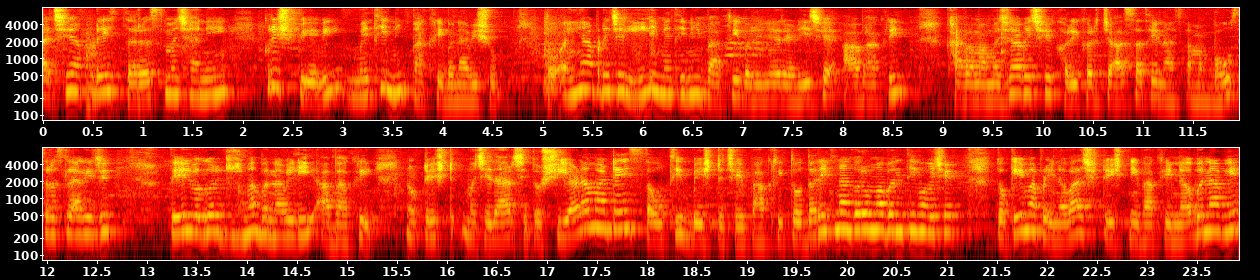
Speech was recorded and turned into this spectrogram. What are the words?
આજે આપણે સરસ મજાની ક્રિસ્પી એવી મેથીની ભાખરી બનાવીશું. તો અહીંયા આપણે જે લીલી મેથીની ભાખરી બનીને રેડી છે, આ ભાખરી ખાવામાં મજા આવે છે, ખરેખર ચા સાથે નાસ્તામાં બહુ સરસ લાગે છે. તેલ વગર ઘીમાં બનાવેલી આ ભાખરીનો ટેસ્ટ મજેદાર છે. તો શિયાળા માટે સૌથી બેસ્ટ છે. ભાખરી તો દરેકના ઘરોમાં બનતી હોય છે. તો કેમ આપણે નવા જ ટેસ્ટની ભાખરી ન બનાવીએ?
